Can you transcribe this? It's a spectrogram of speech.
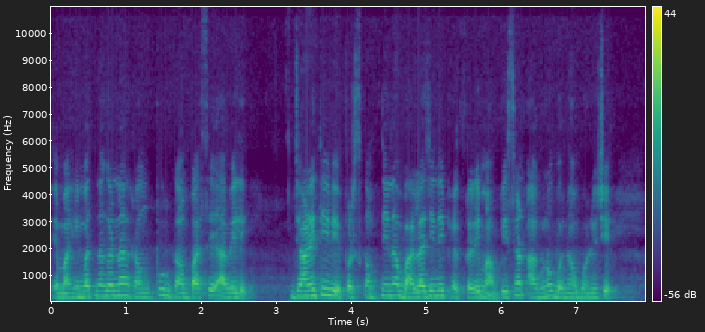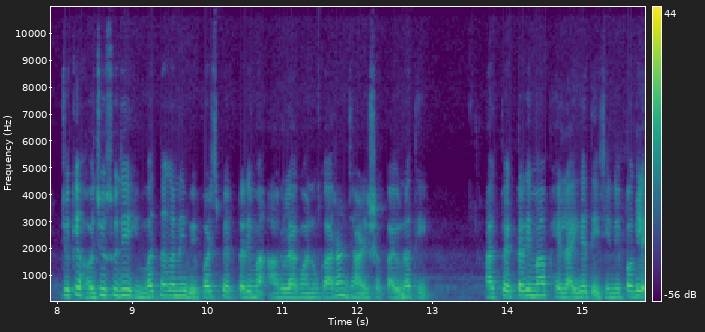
તેમાં હિંમતનગરના રંગપુર ગામ પાસે આવેલી જાણીતી વેફર્સ કંપનીના બાલાજીની ફેક્ટરીમાં ભીષણ આગનો બનાવ બન્યો છે. જો કે હજુ સુધી હિંમતનગરની વેફર્સ ફેક્ટરીમાં આગ લાગવાનું કારણ જાણી શકાયું નથી. આગ ફેક્ટરીમાં ફેલાઈ હતી, જેને પગલે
